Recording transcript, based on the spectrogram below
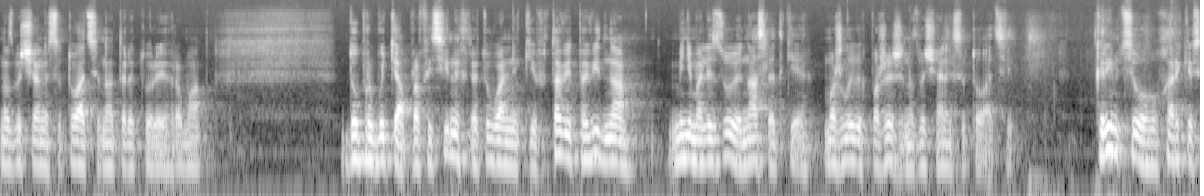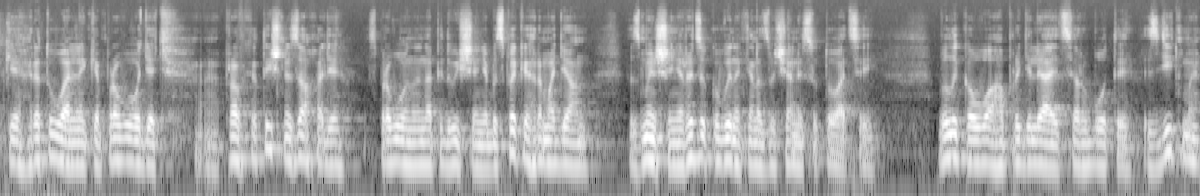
надзвичайні ситуації на території громад, до прибуття професійних рятувальників та відповідно мінімалізує наслідки можливих пожеж і надзвичайних ситуацій. Крім цього, харківські рятувальники проводять е, профілактичні заходи, спрямовані на підвищення безпеки громадян, зменшення ризику виникнення надзвичайних ситуацій. Велика увага приділяється роботи з дітьми.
